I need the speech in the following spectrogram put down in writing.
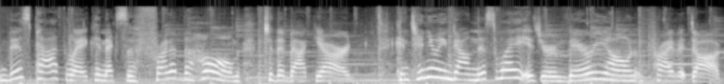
This pathway connects the front of the home to the backyard. Continuing down this way is your very own private dock.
